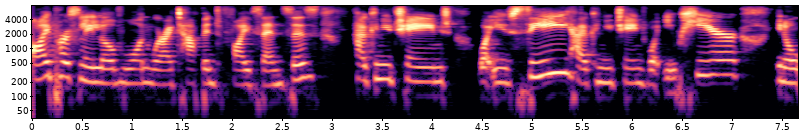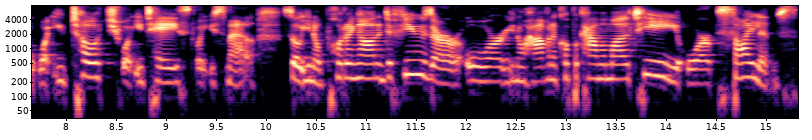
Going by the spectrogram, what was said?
I personally love one where I tap into five senses. How can you change what you see? How can you change what you hear? You know, what you touch, what you taste, what you smell. So, you know, putting on a diffuser or, you know, having a cup of chamomile tea or silence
